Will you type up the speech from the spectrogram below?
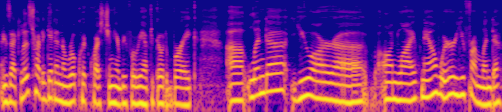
Exactly. Let's try to get in a real quick question here before we have to go to break. Uh, Linda, you are uh, on live now. Where are you from, Linda?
